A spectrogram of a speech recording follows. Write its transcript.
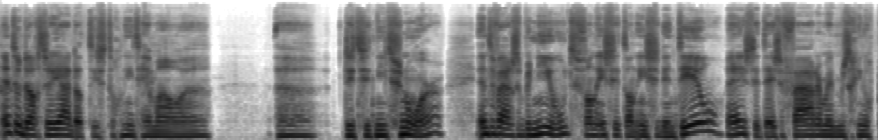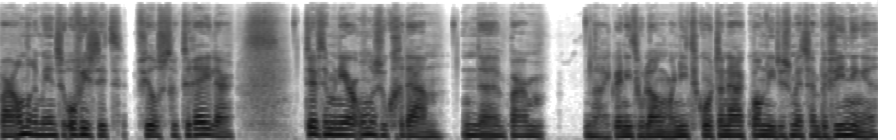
En toen dachten ze, ja, dat is toch niet helemaal... eh, dit zit niet snor. En toen waren ze benieuwd van, is dit dan incidenteel? Hè, is dit deze vader met misschien nog een paar andere mensen? Of is dit veel structureler? Toen heeft een meneer onderzoek gedaan. Een eh, paar, nou, ik weet niet hoe lang, maar niet kort daarna kwam hij dus met zijn bevindingen.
